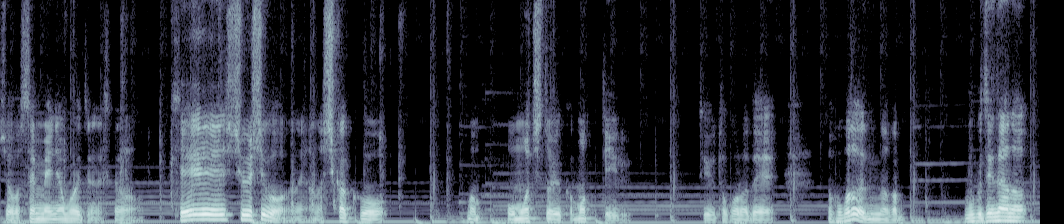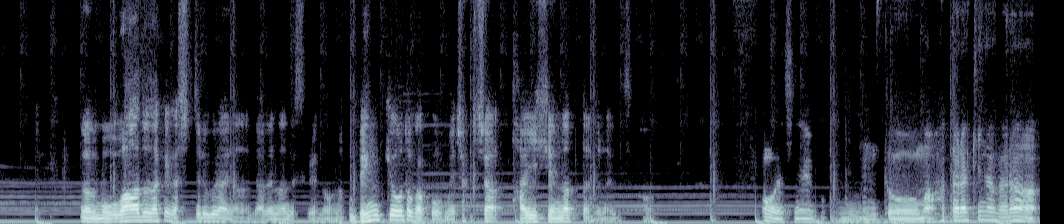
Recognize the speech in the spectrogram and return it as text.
ちょ鮮明に覚えてるんですけど、経営修士号のね、あの資格を、まあ、お持ちというか持っているっていうところで、ここでなんか僕全然あの、もうワードだけが知ってるぐらいなのであれなんですけれど、なんか勉強とかこうめちゃくちゃ大変だったんじゃないですか。そうですね。うんとまあ、働きながら、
